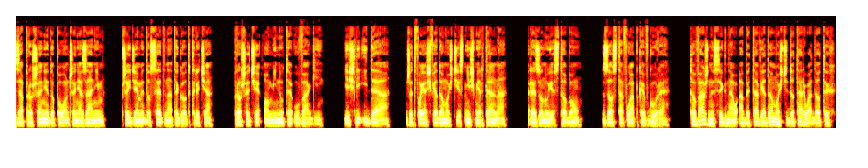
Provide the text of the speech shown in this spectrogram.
Zaproszenie do połączenia zanim przejdziemy do sedna tego odkrycia, proszę Cię o minutę uwagi. Jeśli idea, że Twoja świadomość jest nieśmiertelna, rezonuje z Tobą, zostaw łapkę w górę. To ważny sygnał, aby ta wiadomość dotarła do tych,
